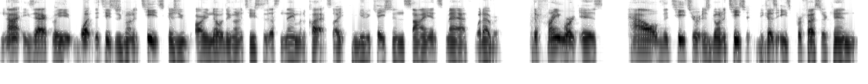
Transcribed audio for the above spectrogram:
not exactly what the teacher is going to teach, because you already know what they're going to teach, because that's the name of the class, like communication, science, math, whatever. The framework is how the teacher is going to teach it because each professor can,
